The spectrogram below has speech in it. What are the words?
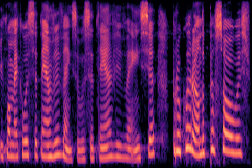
E como é que você tem a vivência? Você tem a vivência procurando pessoas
